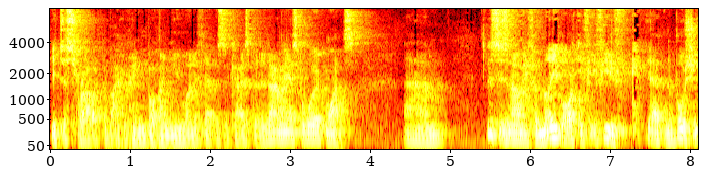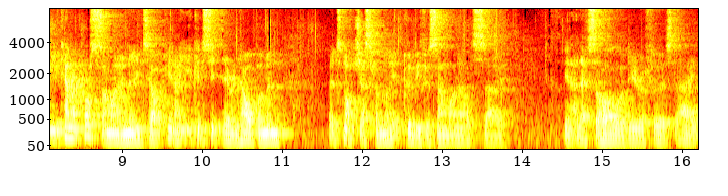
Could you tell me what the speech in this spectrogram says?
you'd just throw it the bugger in and buy a new one if that was the case, but it only has to work once. Um, this isn't only for me, like if, if you're out in the bush and you come across someone who needs help, you know, you could sit there and help them and it's not just for me, it could be for someone else. So, you know, that's the whole idea of first aid.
